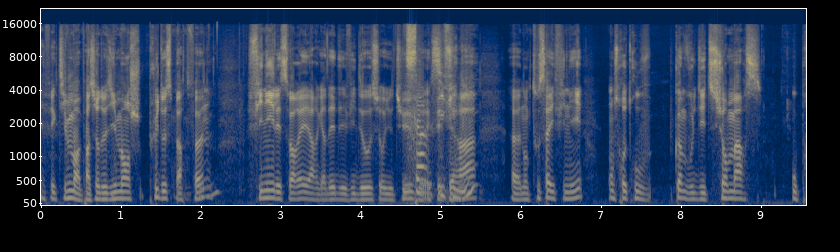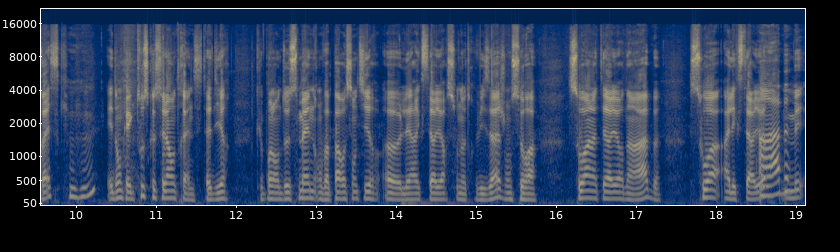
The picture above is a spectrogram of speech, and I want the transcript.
Effectivement, à partir de dimanche, plus de smartphones. Mhm. Fini les soirées à regarder des vidéos sur YouTube, Ça etc. fini. Euh, donc tout ça est fini. On se retrouve, comme vous le dites, sur Mars ou presque. Mhm. Et donc avec tout ce que cela entraîne, c'est-à-dire que pendant deux semaines, on ne va pas ressentir euh, l'air extérieur sur notre visage. On sera soit à l'intérieur d'un hub, soit à l'extérieur. Un hub Mais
